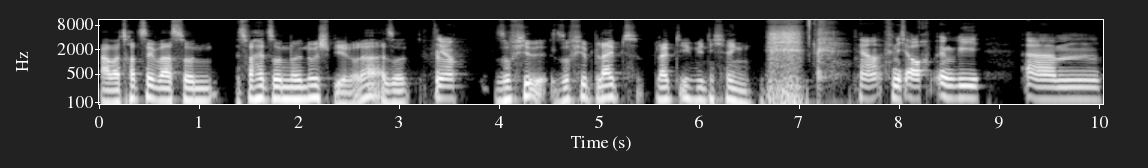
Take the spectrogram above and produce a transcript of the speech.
Aber trotzdem war es so ein, es war halt so ein 0-0-Spiel, oder? Also ja. so viel, so viel bleibt, bleibt irgendwie nicht hängen. Ja, finde ich auch irgendwie, ähm,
